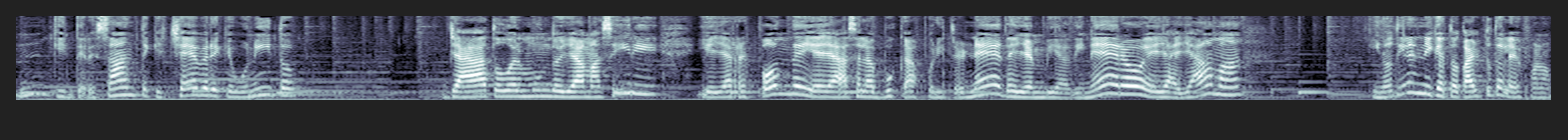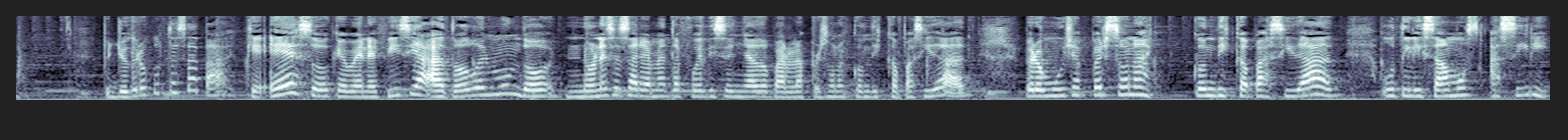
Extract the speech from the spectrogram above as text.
Mm, qué interesante, qué chévere, qué bonito. Ya todo el mundo llama a Siri y ella responde y ella hace las búsquedas por internet, ella envía dinero, ella llama y no tienes ni que tocar tu teléfono. Pues yo creo que usted sepa que eso que beneficia a todo el mundo no necesariamente fue diseñado para las personas con discapacidad, pero muchas personas con discapacidad utilizamos a Siri.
